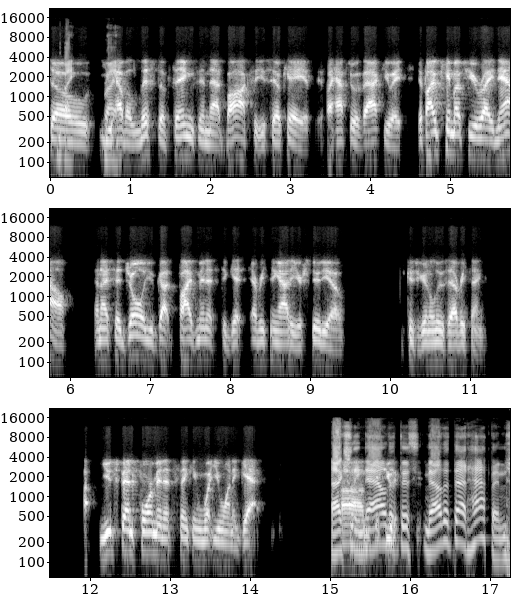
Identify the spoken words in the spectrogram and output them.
So Right, you right. have a list of things in that box that you say, okay, if, if I have to evacuate, if I came up to you right now and I said, Joel, you've got five minutes to get everything out of your studio because you're going to lose everything. You'd spend four minutes thinking what you want to get. Actually, Um, now you- that this now that that happened,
